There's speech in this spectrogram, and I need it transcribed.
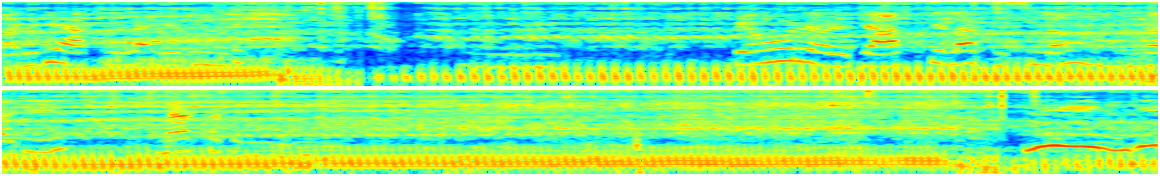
ಅರ್ವಿ ಹಾಕಲಿಲ್ಲ ಇರಲಿ ಬೆವ್ರು ಜಾಸ್ತಿ ಇಲ್ಲ ಬಿಸಿಲು ಹಾಗಾಗಿ ಮ್ಯಾಕ್ ಕಟ್ಟಿದ್ವಿ ನೀ ಹಿಂಗಿ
